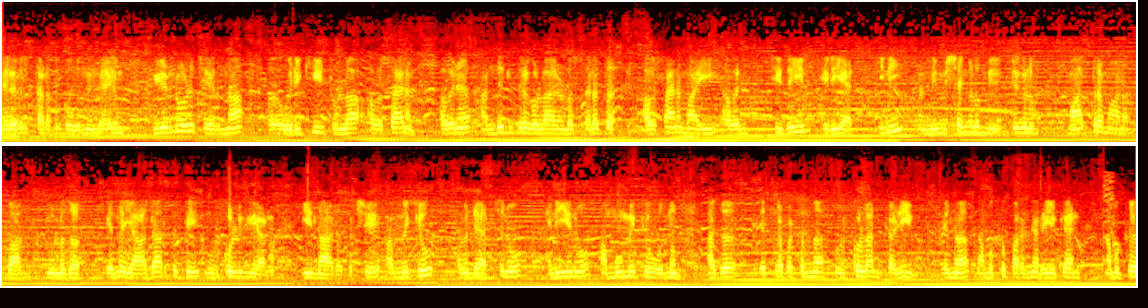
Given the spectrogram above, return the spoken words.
നിലവിൽ കടന്നു പോകുന്നത്. എന്തായാലും വീടിനോട് ചേർന്ന ഒരുക്കിയിട്ടുള്ള അവസാനം അവന് അന്ത്യനിദ്ര കൊള്ളാനുള്ള സ്ഥലത്ത് അവസാനമായി അവൻ ചിതയിൽ എരിയാൻ ഇനി നിമിഷങ്ങളും മിനിറ്റുകളും മാത്രമാണ് ബാക്കിയുള്ളത് എന്ന യാഥാർത്ഥ്യത്തെ ഉൾക്കൊള്ളുകയാണ് ഈ നാട്. പക്ഷേ അമ്മയ്ക്കോ അവന്റെ അച്ഛനോ അനിയനോ അമ്മൂമ്മയ്ക്കോ ഒന്നും അത് എത്ര പെട്ടെന്ന് ഉൾക്കൊള്ളാൻ കഴിയും എന്ന് നമുക്ക് പറഞ്ഞറിയിക്കാൻ നമുക്ക്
